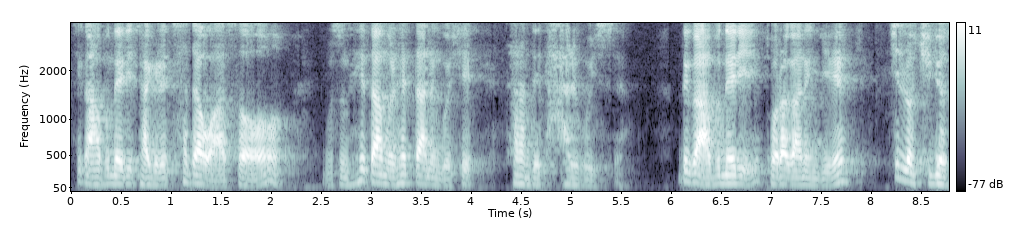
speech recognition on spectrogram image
지금 아브넬이 자기를 찾아와서 무슨 회담을 했다는 것이 사람들이 다 알고 있어요. 근데 그 아브넬이 돌아가는 길에 찔러 죽였,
